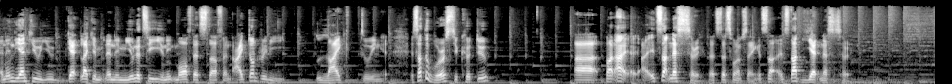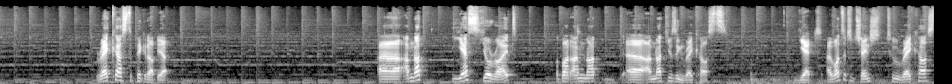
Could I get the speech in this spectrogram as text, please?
And in the end, you, you get like an immunity. You need more of that stuff. And I don't really like doing it. It's not the worst you could do. Uh, but I, I, it's not necessary. That's that's what I'm saying. It's not it's not yet necessary. Raycast to pick it up, yeah. Uh, I'm not. Yes, you're right, but I'm not. Uh, I'm not using raycasts yet. I wanted to change to raycast,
